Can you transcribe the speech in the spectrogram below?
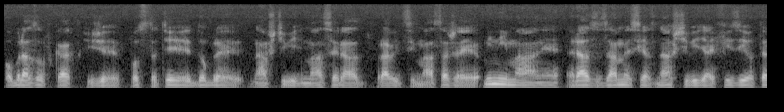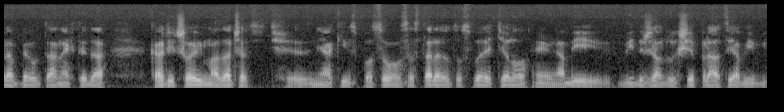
obrazovkách. Čiže v podstate je dobre navštíviť masera, spraviť si masáž aj minimálne raz za mesiac navštíviť aj fyzioterapeuta, nech teda každý človek má začať eh, nejakým spôsobom sa starať o to svoje telo, eh, aby vydržal dlhšie práci, aby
